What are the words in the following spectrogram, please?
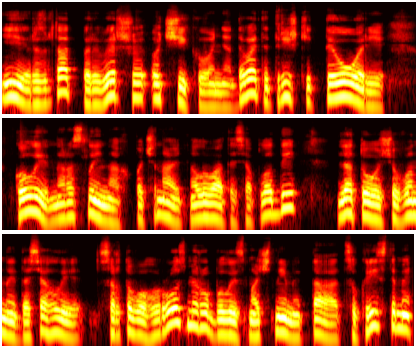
І результат перевершує очікування. Давайте трішки теорії. Коли на рослинах починають наливатися плоди, для того, щоб вони досягли сортового розміру, були смачними та цукристими,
